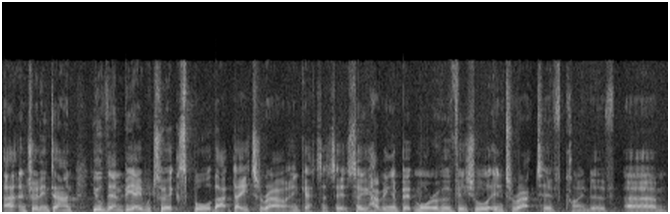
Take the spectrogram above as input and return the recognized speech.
uh, and drilling down, you'll then be able to export that data out and get at it. So you're having a bit more of a visual, interactive kind of um,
